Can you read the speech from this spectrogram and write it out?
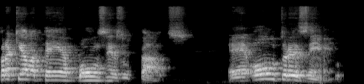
para que ela tenha bons resultados. É, outro exemplo.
